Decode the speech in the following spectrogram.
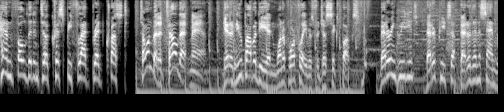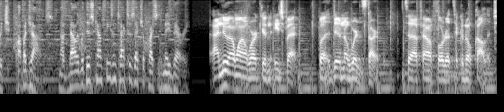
hand folded into a crispy flatbread crust. Someone better tell that man. Get a new papadilla in one of four flavors for just six bucks. Better ingredients, better pizza, better than a sandwich. Papa John's. Not valid with discounts, fees, and taxes. Extra prices may vary. I knew I wanted to work in HVAC, but didn't know where to start. So I found Florida Technical College.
